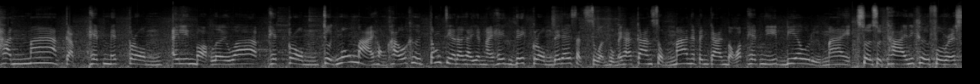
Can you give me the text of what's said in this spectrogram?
พันธ์มากกับเพชรเม็ดกลม ไอรินบอกเลยว่าเพชรกลม จุดมุ่งหมายของเขาก็คือต้องเจรจายังไงให้ได้กลมได้ได้สัดส่วนถูกไหมคะ การสมมาตรเนี่ยเป็นการบอกว่าเพชรนี้เบี้ยวหรือไม่ ส่วนสุดท้ายนี่คือ fluorescence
